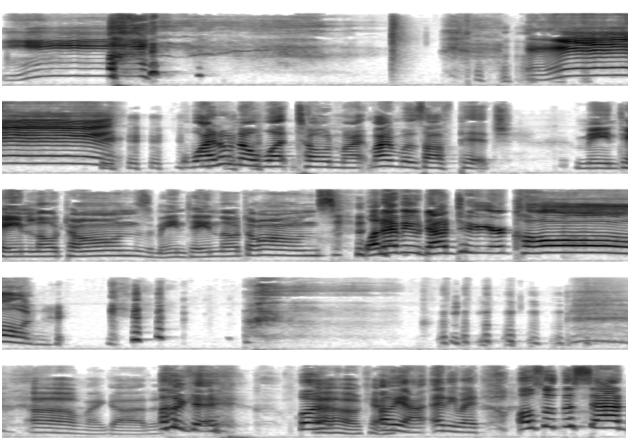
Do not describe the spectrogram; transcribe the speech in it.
Eh. well i don't know what tone my mine was off pitch. Maintain low tones maintain low tones. What have you done to your cone oh my god. Okay. What? Oh, okay. Oh yeah. Anyway, also the sad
